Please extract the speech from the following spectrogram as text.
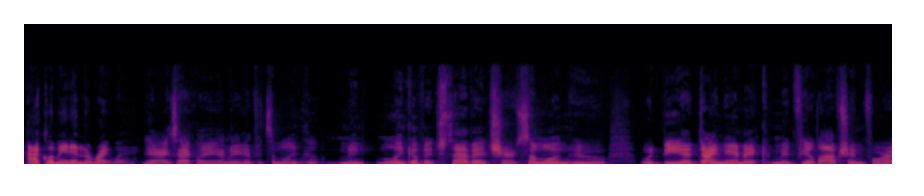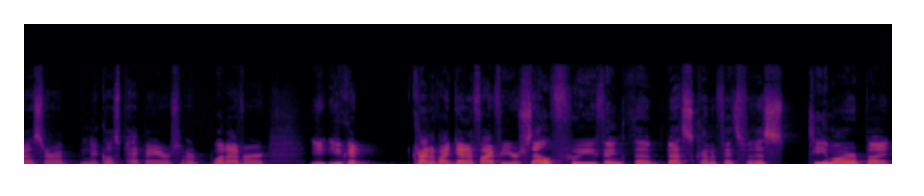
acclimate in the right way. Yeah, exactly. I mean, if it's a Milinko, Milinkovic Savic or someone who would be a dynamic midfield option for us or a Nicolas Pepe or, or whatever, you, you could kind of identify for yourself who you think the best kind of fits for this team are. But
